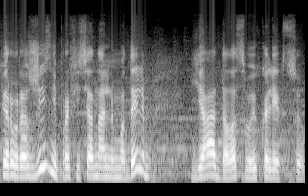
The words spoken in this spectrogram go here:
Первый раз в жизни профессиональным моделям я отдала свою коллекцию.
